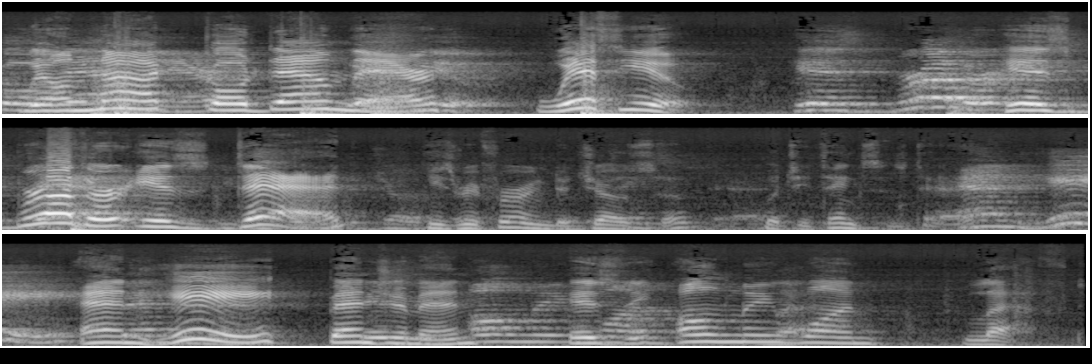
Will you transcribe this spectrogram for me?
not will down not go down with there you. with you. His brother His is brother dead, is dead. He's referring to Joseph, which he thinks is dead. and he And he, Benjamin, Benjamin, is one the only left. one left.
